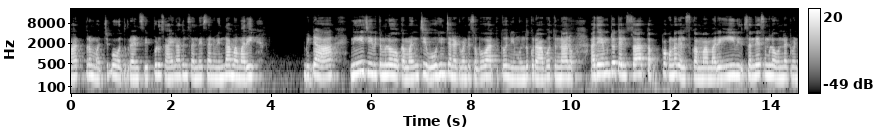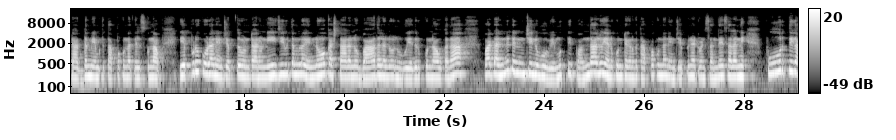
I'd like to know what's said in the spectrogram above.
మాత్రం మర్చిపోవద్దు ఫ్రెండ్స్. ఇప్పుడు సాయినాథుని సందేశాన్ని విందామా మరి? బిడ్డ నీ జీవితంలో ఒక మంచి ఊహించినటువంటి శుభవార్తతో నీ ముందుకు రాబోతున్నాను. అదేమిటో తెలుసా? తప్పకుండా తెలుసుకోమ్మా మరి ఈ సందేశంలో ఉన్నటువంటి అర్థం ఏమిటో తప్పకుండా తెలుసుకుందాం. ఎప్పుడూ కూడా నేను చెప్తూ ఉంటాను నీ జీవితంలో ఎన్నో కష్టాలను బాధలను నువ్వు ఎదుర్కొన్నావు కదా. వాటన్నిటి నుంచి నువ్వు విముక్తి పొందాలి అనుకుంటే కనుక తప్పకుండా నేను చెప్పినటువంటి సందేశాలన్నీ పూర్తిగా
